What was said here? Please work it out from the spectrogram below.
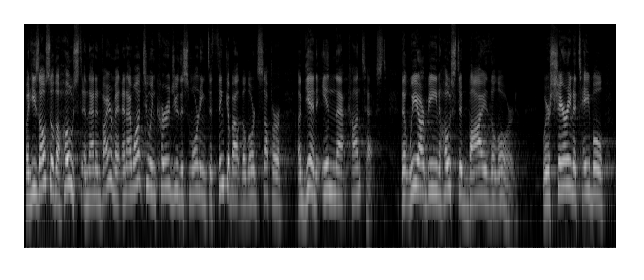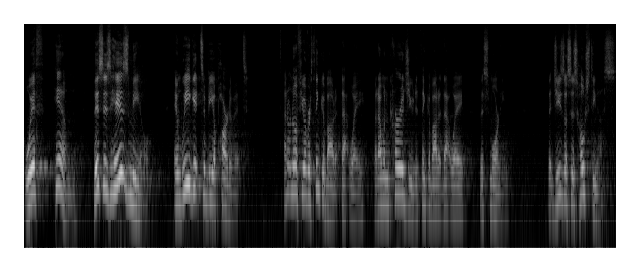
But he's also the host in that environment. And I want to encourage you this morning to think about the Lord's Supper again in that context that we are being hosted by the Lord. We're sharing a table with him. This is his meal, and we get to be a part of it. I don't know if you ever think about it that way, but I would encourage you to think about it that way this morning that Jesus is hosting us.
